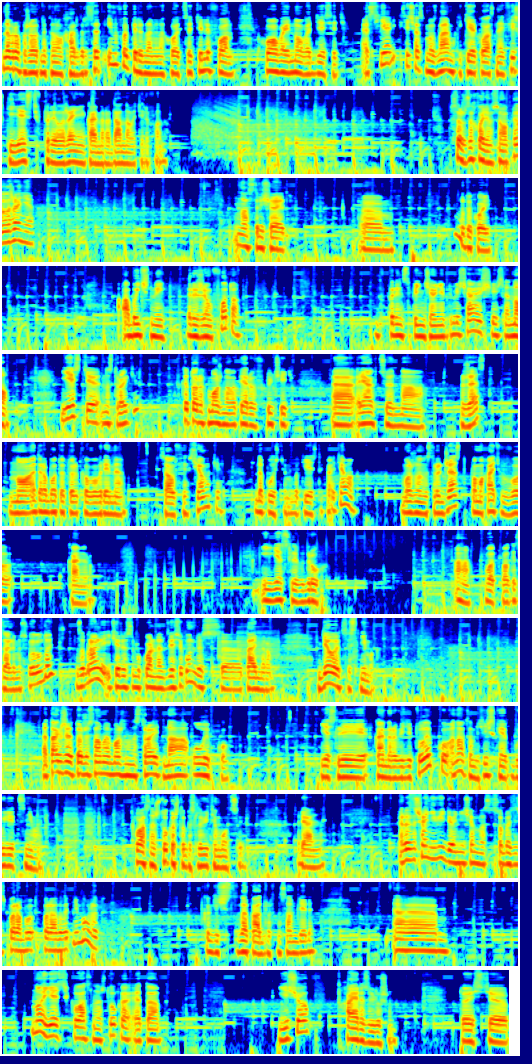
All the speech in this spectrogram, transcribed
Добро пожаловать на канал Hard Reset Info. Перед нами находится телефон Huawei Nova 10 SE. И сейчас мы узнаем, какие классные фишки есть в приложении камеры данного телефона. Что ж, заходим в само приложение. И нас встречает эм, ну такой обычный режим фото в принципе, ничем не примещающиеся, но есть э, настройки, в которых можно, во-первых, включить э, реакцию на жест, но это работает только во время селфи съемки. Допустим, вот есть такая тема, можно настроить жест, помахать в камеру. И если вдруг... Ага, вот, показали мы свою ладонь, забрали, и через буквально 2 секунды с э, таймером делается снимок. А также то же самое можно настроить на улыбку. Если камера видит улыбку, она автоматически будет снимать. Классная штука, чтобы словить эмоции. Реально. Разрешение видео ничем нас особо здесь порадовать не может. Как и частота кадров на самом деле. Эм... Но есть классная штука, это еще High Resolution. То есть э,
